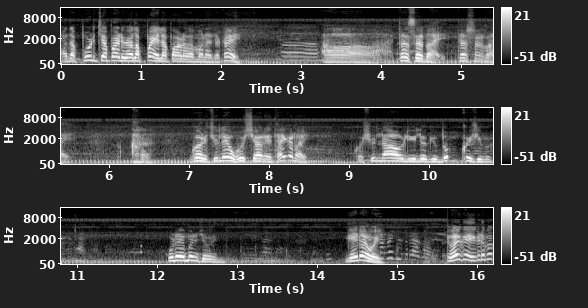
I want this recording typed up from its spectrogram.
आता पुढच्या पाडव्याला पहिला पाडवा म्हणायचा काय? हा तसं नाही तसं नाही. हा, गोरची लय हुशार आहेत आहे का नाही? कशी लावली लगी बघ कशी बघ. कुठे म्हणजे होईल गेल्या होय? होय का इकडे बघ.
